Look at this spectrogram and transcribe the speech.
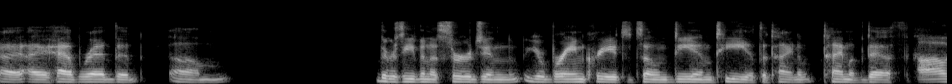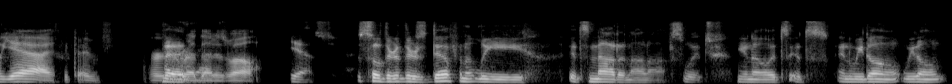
I, I have read that um, there's even a surge in your brain creates its own DMT at the time of time of death. Oh yeah, I think I've heard That- read that as well. Yes. So there there's definitely it's not an on off switch. You know, it's it's and we don't we don't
